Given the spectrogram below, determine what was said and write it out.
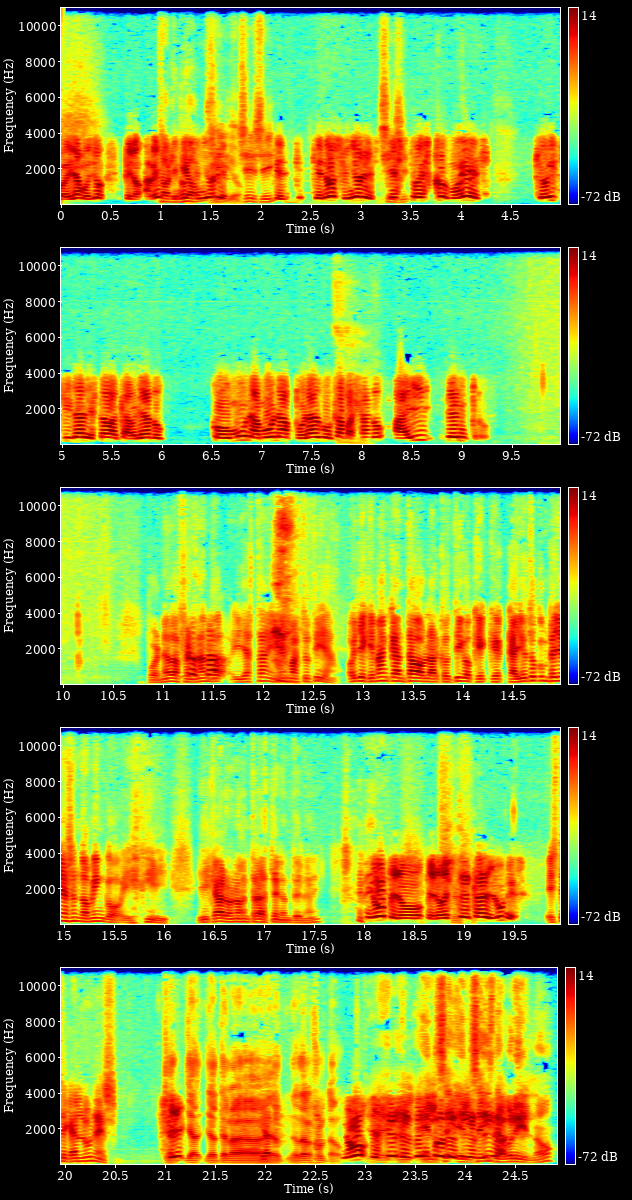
llamo yo. Pero a ver, que no, señores. Sí. Que, no, señores, que esto es como es, que hoy Zidane estaba cabreado como una mona por algo que ha pasado ahí dentro. Pues nada, Fernando, y ya está, y no hay más tu tía. Oye, que me ha encantado hablar contigo, que, que cayó tu cumpleaños en domingo y, y, y claro, no entraste en antena, ¿eh? No, pero, pero este cae el lunes. Este cae el lunes. Ya, Sí. ya, ya te la, Ya. te la has soltado. No, es que es el, de el 10 6 de abril, ¿no?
